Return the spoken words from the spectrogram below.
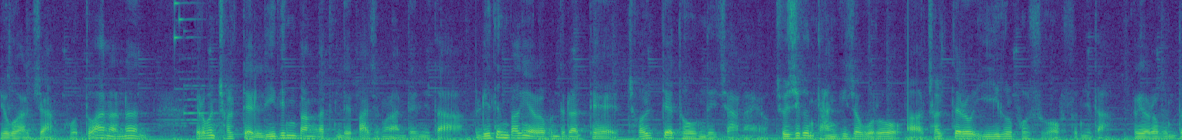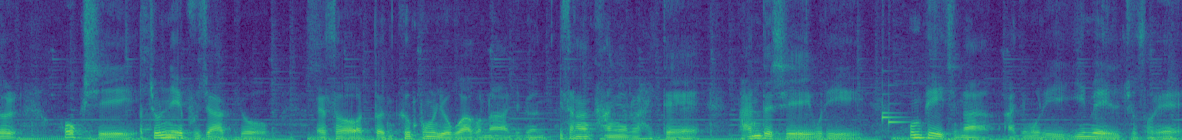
요구하지 않고 또 하나는 여러분 절대 리딩방 같은 데 빠지면 안 됩니다. 리딩방이 여러분들한테 절대 도움되지 않아요. 주식은 단기적으로 어, 절대로 이익을 볼 수가 없습니다. 그래서 여러분들 혹시 존리 부자학교에서 어떤 금품을 요구하거나 아니면 이상한 강연을 할 때 반드시 우리 홈페이지나 아니면 우리 이메일 주소에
